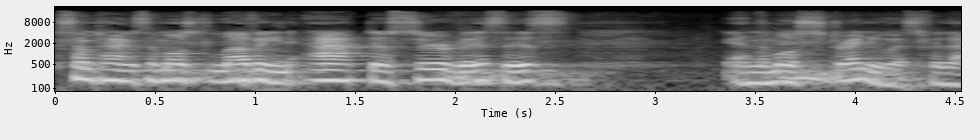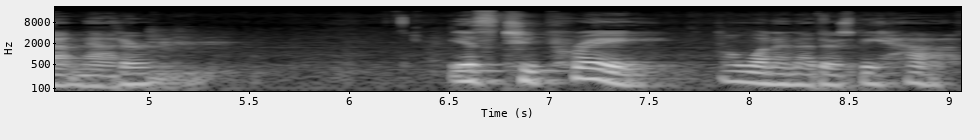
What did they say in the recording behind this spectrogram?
Sometimes the most loving act of service is, and the most strenuous for that matter, is to pray on one another's behalf.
